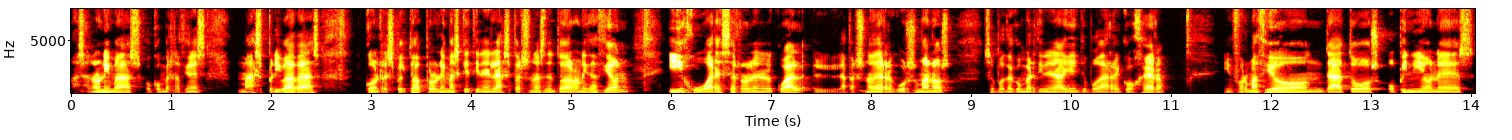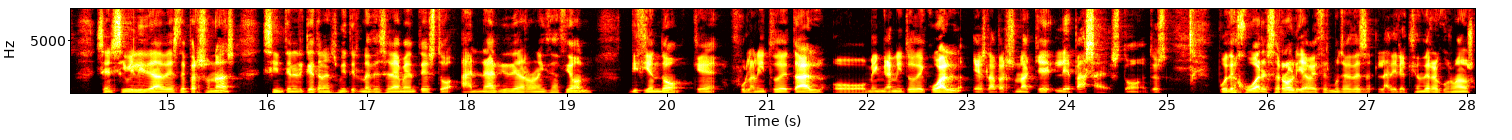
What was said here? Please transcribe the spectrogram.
más anónimas o conversaciones más privadas con respecto a problemas que tienen las personas dentro de la organización y jugar ese rol en el cual la persona de recursos humanos se puede convertir en alguien que pueda recoger información, datos, opiniones, sensibilidades de personas sin tener que transmitir necesariamente esto a nadie de la organización diciendo que fulanito de tal o menganito de cual es la persona que le pasa esto. Entonces, puede jugar ese rol y a veces, muchas veces, la dirección de recursos humanos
